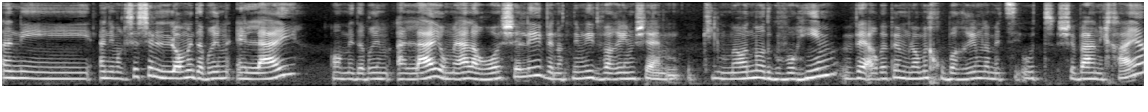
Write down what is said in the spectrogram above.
אני, אני מרגישה שלא מדברים אליי, או מדברים עליי, או מעל הראש שלי, ונותנים לי דברים שהם כאילו מאוד מאוד גבוהים, והרבה פעמים לא מחוברים למציאות שבה אני חיה.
